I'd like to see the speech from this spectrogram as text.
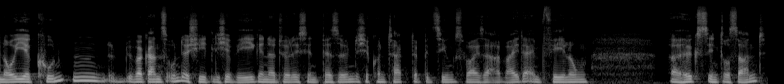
neue Kunden über ganz unterschiedliche Wege. Natürlich sind persönliche Kontakte bzw. Weiterempfehlungen äh, höchst interessant.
